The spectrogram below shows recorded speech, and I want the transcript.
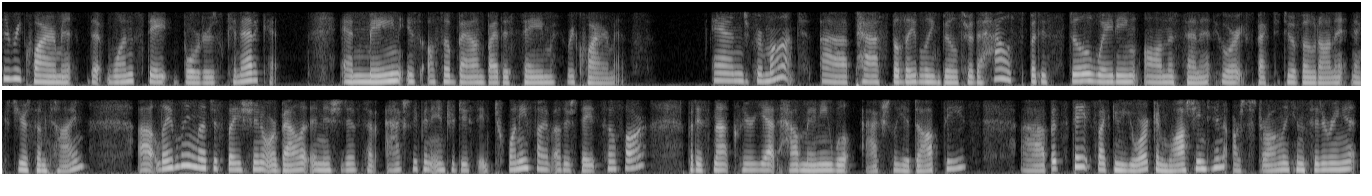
the requirement that one state borders Connecticut. And Maine is also bound by the same requirements. And Vermont uh, passed the labeling bill through the House, but is still waiting on the Senate, who are expected to vote on it next year sometime. Uh, labeling legislation or ballot initiatives have actually been introduced in 25 other states so far, but it's not clear yet how many will actually adopt these. Uh, but states like New York and Washington are strongly considering it,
